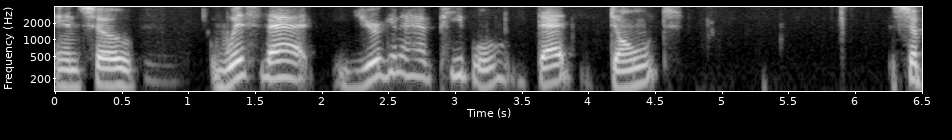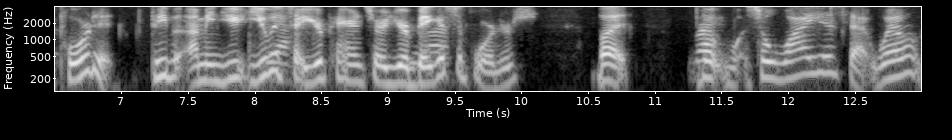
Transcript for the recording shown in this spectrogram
And so, with that, you're going to have people that don't support it. People, I mean, you you would Yeah. say your parents are your You biggest supporters, but right. but so why is that? Well,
